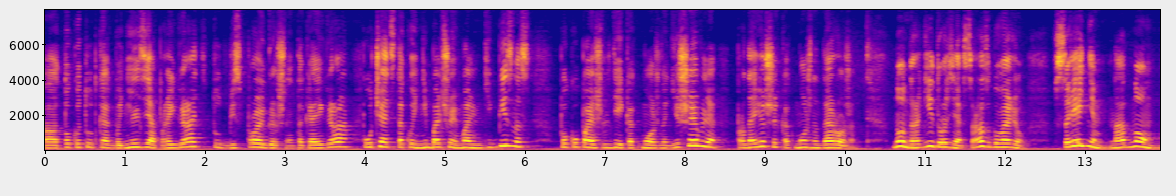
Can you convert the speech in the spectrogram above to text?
а, только тут как бы нельзя проиграть, тут беспроигрышная такая игра. Получается такой небольшой маленький бизнес, покупаешь людей как можно дешевле, продаешь их как можно дороже. Но дорогие друзья сразу говорю в среднем на одном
